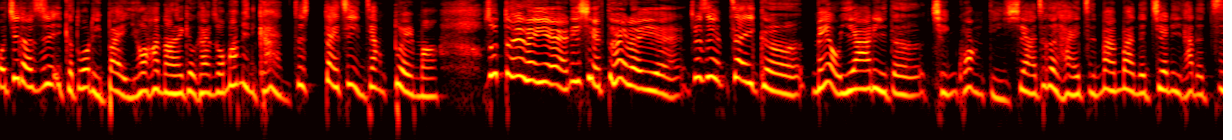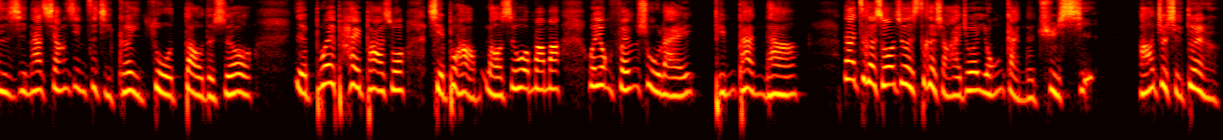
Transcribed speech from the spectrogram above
我记得是一个多礼拜以后，他拿来给我看，说：“妈咪，你看这戴志颖这样对吗？”我说：“对了耶，你写对了耶。”就是在一个没有压力的情况底下，这个孩子慢慢的建立他的自信，他相信自己可以做到的时候，也不会害怕说写不好，老师或妈妈会用分数来评判他。那这个时候，就这个小孩就会勇敢的去写，然后就写对了。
